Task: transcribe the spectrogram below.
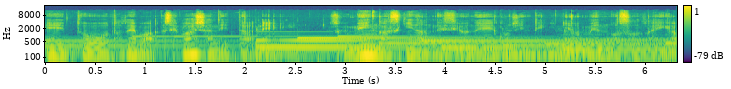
えっ、ー、と例えばセバスチャンで言ったらねすごい麺が好きなんですよね個人的には麺の素材が。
